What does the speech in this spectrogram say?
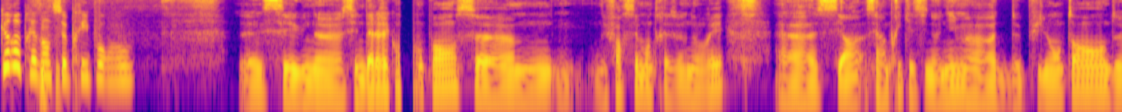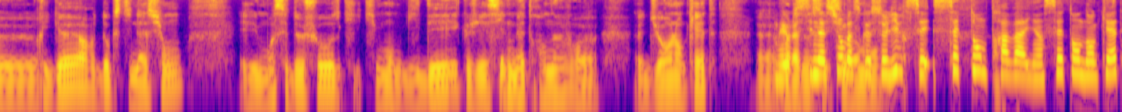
Que représente ce prix pour vous? C'est une c'est une belle récompense. Euh, on est forcément très honoré. Euh, c'est un c'est un prix qui est synonyme euh, depuis longtemps de rigueur, d'obstination. Et moi, c'est deux choses qui, qui m'ont guidé, que j'ai essayé de mettre en œuvre durant l'enquête. Mais voilà, obstination, parce que ce livre, c'est sept ans de travail, hein, sept ans d'enquête,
